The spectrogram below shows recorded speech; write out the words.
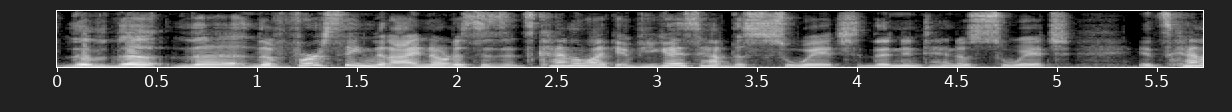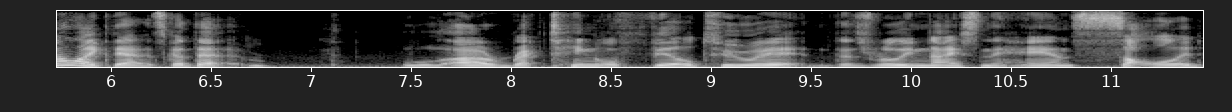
the the the, the first thing that I noticed is it's kind of like if you guys have the Switch, the Nintendo Switch, it's kind of like that. It's got that uh, rectangle feel to it that's really nice in the hands, solid,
